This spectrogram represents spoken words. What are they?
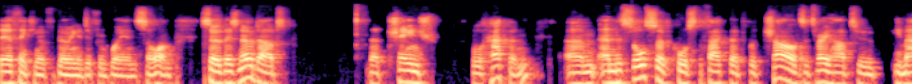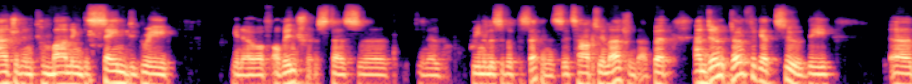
they're thinking of going a different way and so on. So there's no doubt that change will happen. Um, and it's also, of course, the fact that with Charles, it's very hard to imagine him commanding the same degree, you know, of, of interest as uh, you know Queen Elizabeth II. It's, it's hard to imagine that. But and don't don't forget too the uh,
